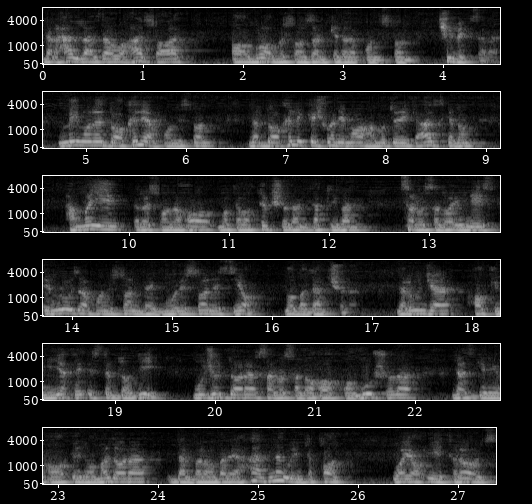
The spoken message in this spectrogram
در هر لحظه و هر ساعت آگاه بسازن که در افغانستان چی میگذره میمانه داخل افغانستان. در داخل کشور ما همونطوری که عرض کردم همه رسانه ها متوقف شدن تقریبا سر و صدای نیست. امروز افغانستان به گورستان سیاه مبدل شده در اونجا حاکمیت استبدادی وجود داره سر و صداها خاموش شده دستگیری ها ادامه داره در برابر هر نوع انتقاد و یا اعتراض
